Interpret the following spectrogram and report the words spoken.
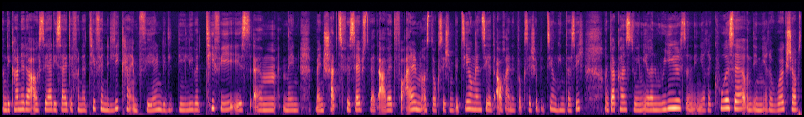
Und ich kann dir da auch sehr die Seite von der Tiffany Licker empfehlen. Die, die liebe Tiffy ist ähm, mein, mein Schatz für Selbstwertarbeit, vor allem aus toxischen Beziehungen. Sie hat auch eine toxische Beziehung hinter sich. Und da kannst du in ihren Reels und in ihre Kurse und in ihre Workshops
